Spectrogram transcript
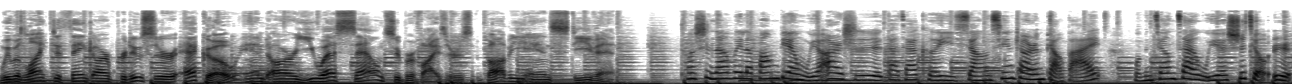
We would like to thank our producer, Echo, and our U.S. sound supervisors, Bobby and Steven. 同时呢，为了方便五月二十日大家可以向心上人表白，我们将在五月十九日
